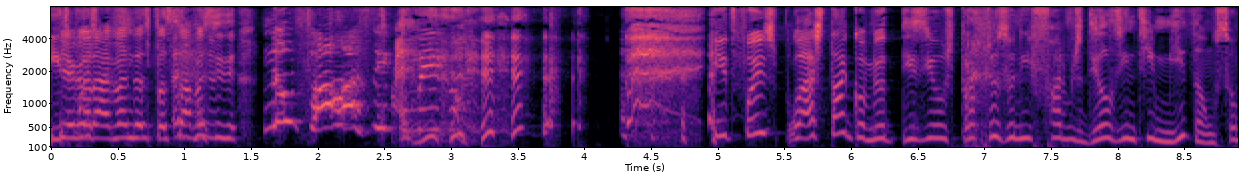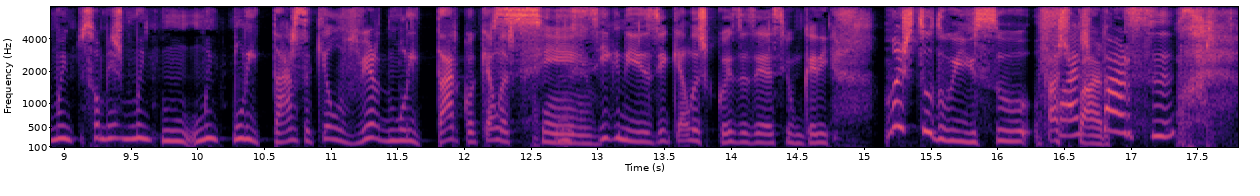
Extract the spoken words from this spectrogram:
E, depois- agora a banda se passava assim: não fala assim comigo! E depois, lá está, como eu te dizia, os próprios uniformes deles intimidam, são, muito, são mesmo muito, muito militares, aquele verde militar com aquelas Sim. insígnias e aquelas coisas, é assim um bocadinho. Mas tudo isso faz, Faz parte. parte.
